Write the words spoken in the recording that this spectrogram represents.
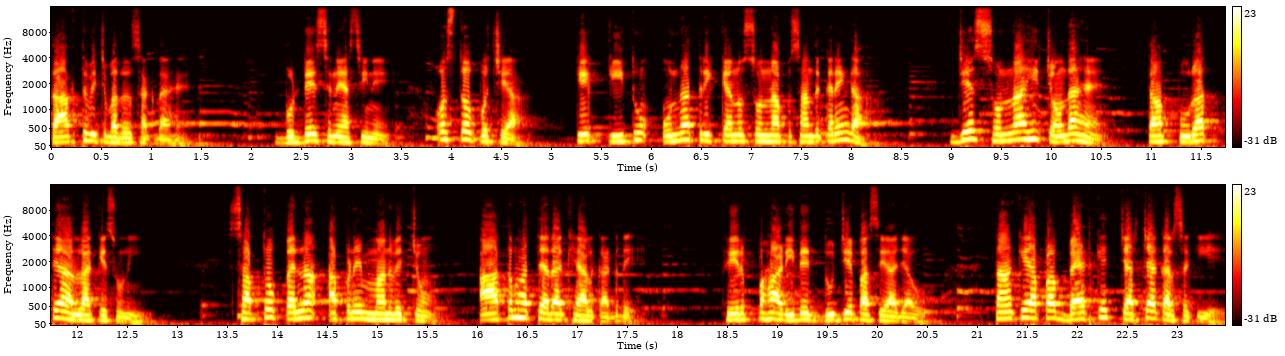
ਤਾਕਤ ਵਿੱਚ ਬਦਲ ਸਕਦਾ ਹੈ। ਬੁੱਢੇ ਸੰਨਿਆਸੀ ਨੇ ਉਸ ਤੋਂ ਪੁੱਛਿਆ ਕਿ ਕੀ ਤੂੰ ਉਹਨਾਂ ਤਰੀਕਿਆਂ ਨੂੰ ਸੁਣਨਾ ਪਸੰਦ ਕਰੇਂਗਾ? ਜੇ ਸੁਣਨਾ ਹੀ ਚਾਹੁੰਦਾ ਹੈ, ਤਾਂ ਪੂਰਾ ਧਿਆਨ ਲਾ ਕੇ ਸੁਣੀ। ਸਭ ਤੋਂ ਪਹਿਲਾਂ ਆਪਣੇ ਮਨ ਵਿੱਚੋਂ ਆਤਮ ਹੱਤਿਆ ਦਾ ਖਿਆਲ ਕੱਢ ਦੇ। ਫਿਰ ਪਹਾੜੀ ਦੇ ਦੂਜੇ ਪਾਸੇ ਆ ਜਾਓ, ਤਾਂ ਕਿ ਆਪਾਂ ਬੈਠ ਕੇ ਚਰਚਾ ਕਰ ਸਕੀਏ।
